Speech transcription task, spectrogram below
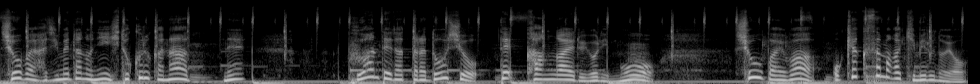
商売始めたのに人来るかな、うんね不安定だったらどうしようって考えるよりも、商売はお客様が決めるのよ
